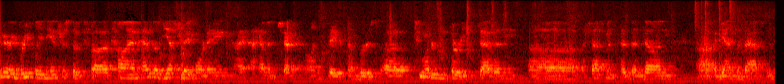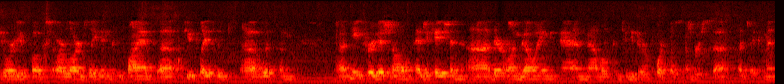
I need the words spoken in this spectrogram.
Very briefly, in the interest of uh, time, as of yesterday morning, I I haven't checked on today's numbers, uh, 237 uh, assessments have been done. Uh, Again, the vast majority of folks are largely in compliance. A few places with some uh, need for additional education, uh, they're ongoing, and uh, we'll continue to report those numbers uh, as they come in.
